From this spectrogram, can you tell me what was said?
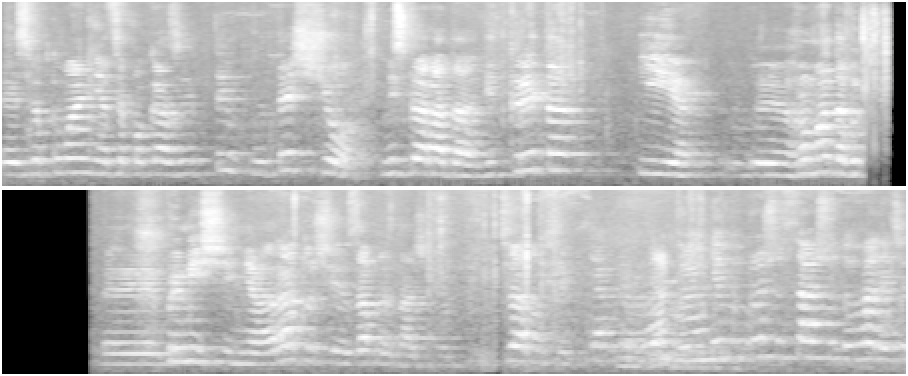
е, святкування. Це показує тим, те, що міська рада відкрита і е, громада ви- е, приміщення ратуші за призначенням. Святом всіх! Дякую. Я попрошу Сашу Довганича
